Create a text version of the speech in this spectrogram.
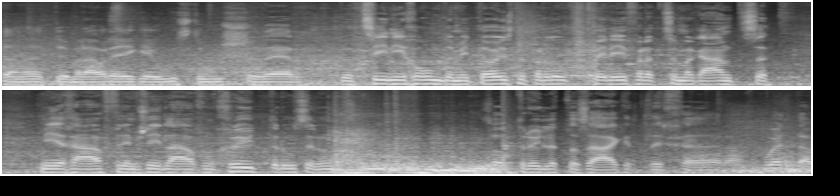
dann tun wir auch rege austauschen. Er tut seine Kunden mit unseren Produkten beliefern zum Ergänzen. Wir kaufen im Schnittlaufen Kräuter raus und so drüllen das eigentlich äh, recht gut.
